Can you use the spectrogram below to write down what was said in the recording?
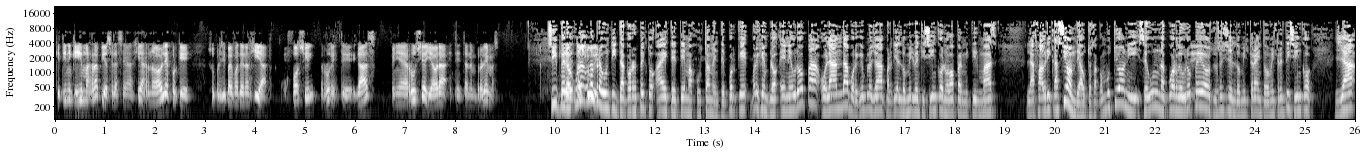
que tienen que ir más rápido hacia las energías renovables porque su principal fuente de energía es fósil, este, gas, venía de Rusia y ahora este, están en problemas. Sí, pero una, una, preguntita con respecto a este tema justamente, porque, por ejemplo, en Europa, Holanda, por ejemplo, ya a partir del 2025 no va a permitir más la fabricación de autos a combustión y según un acuerdo europeo, no sé si es el 2030 o 2035, ya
